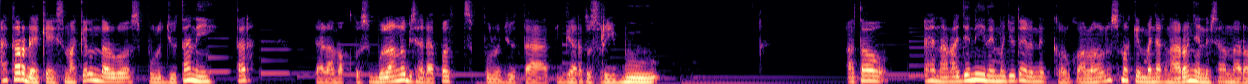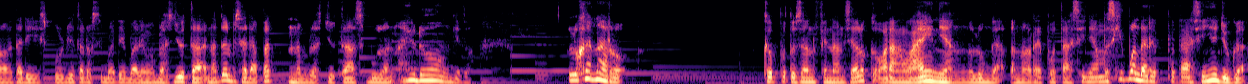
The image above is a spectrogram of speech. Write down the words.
atau deh kayak semakin lo naruh 10 juta nih ntar dalam waktu sebulan lo bisa dapat 10 juta 300 ribu. Atau eh naruh aja nih 5 juta. Dan kalau kalau lu semakin banyak naruhnya misalnya naruh tadi 10 juta terus tiba-tiba 15 juta nanti lu bisa dapat 16 juta sebulan. Ayo dong gitu. Lu kan naruh keputusan finansial lu ke orang lain yang lu nggak kenal reputasinya. Meskipun dari reputasinya juga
